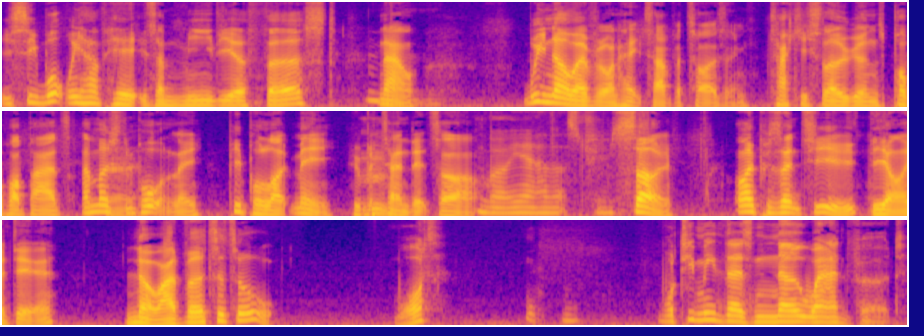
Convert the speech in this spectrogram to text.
you see, what we have here is a media first. Now, we know everyone hates advertising, tacky slogans, pop up ads, and most importantly, people like me who pretend it's art. Well, yeah, that's true. So, I present to you the idea no advert at all. What? What do you mean there's no advert?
